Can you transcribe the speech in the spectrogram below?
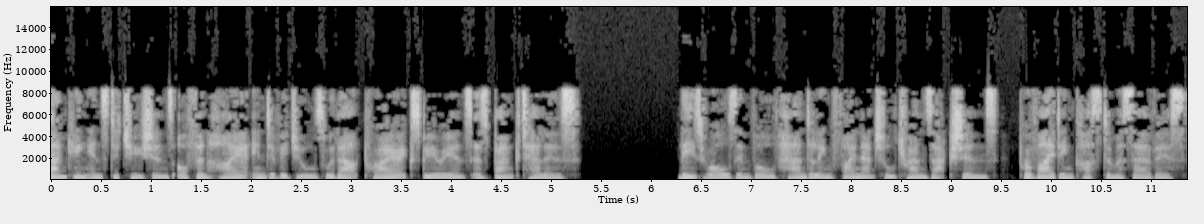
Banking institutions often hire individuals without prior experience as bank tellers. These roles involve handling financial transactions, providing customer service,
